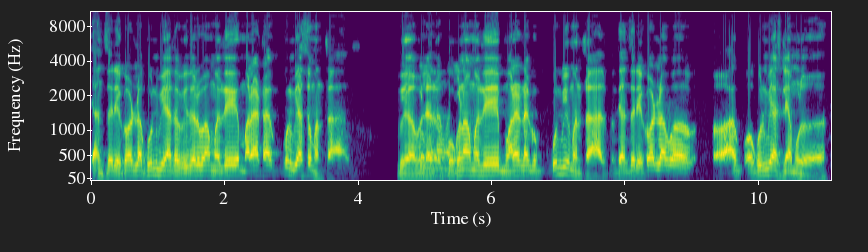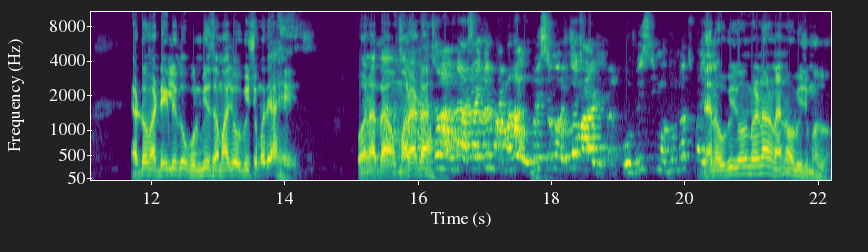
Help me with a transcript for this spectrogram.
त्यांचं रेकॉर्डला कुणबी आता विदर्भामध्ये मराठा कुणबी असं म्हणतात. कोकणामध्ये. मराठा कुणबी म्हणतात. पण त्यांचं रेकॉर्डला कुणबी असल्यामुळं ऑटोमॅटिकली तो कुणबी समाज ओबीसी मध्ये आहेच. पण आता मराठा ओबीसी मधूनच ओबीसी त्यांना ओबीसी मधून मिळणार नाही ना ओबीसी मधून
